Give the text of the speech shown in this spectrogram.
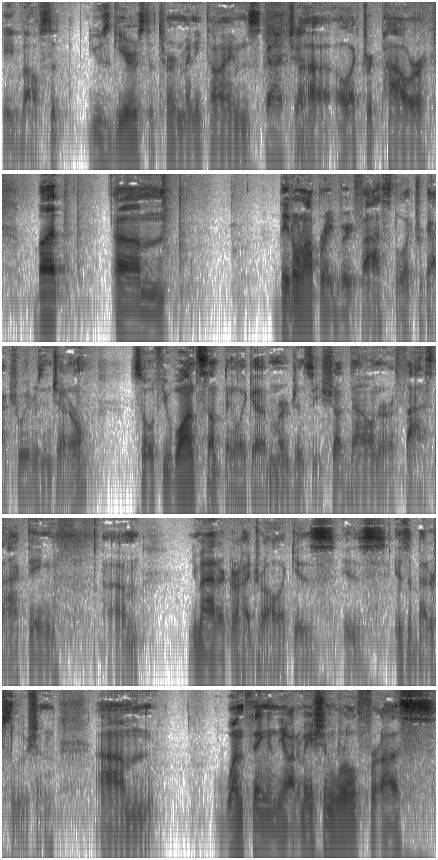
gate valves, to use gears to turn many times, Gotcha. uh, electric power, but um, they don't operate very fast, electric actuators in general. So if you want something like an emergency shutdown or a fast acting, um, pneumatic or hydraulic is, is, is a better solution. Um, one thing in the automation world for us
